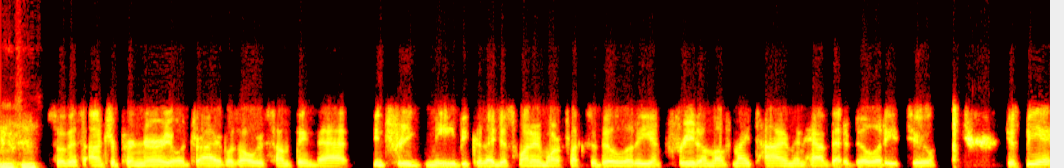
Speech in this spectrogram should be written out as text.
Mm-hmm. So this entrepreneurial drive was always something that intrigued me because I just wanted more flexibility and freedom of my time and have that ability to just be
